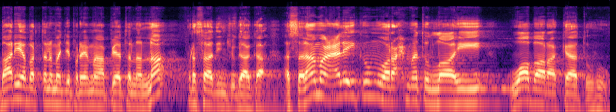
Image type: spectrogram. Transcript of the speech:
భార్యాభర్తల మధ్య ప్రేమాప్యాతనల్లా ప్రసాదించుగాక అస్సలం అయికం వరహమతుల్లాహి وبركاته.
